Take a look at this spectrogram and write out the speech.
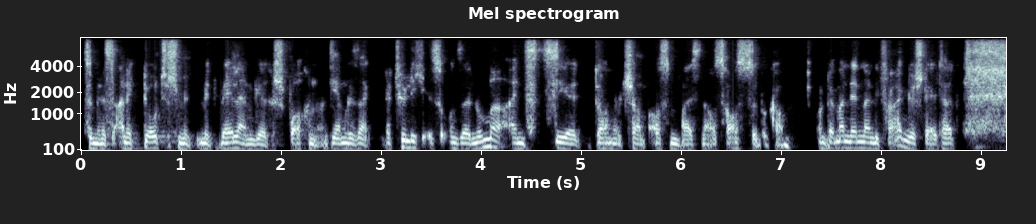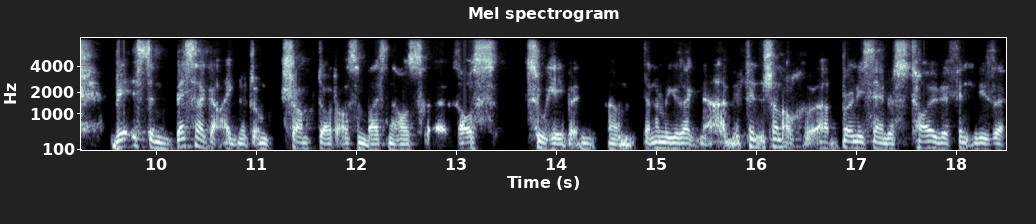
zumindest anekdotisch mit, mit Wählern gesprochen und die haben gesagt, natürlich ist unser Nummer eins Ziel, Donald Trump aus dem Weißen Haus rauszubekommen. Und wenn man denn dann die Frage gestellt hat, wer ist denn besser geeignet, um Trump dort aus dem Weißen Haus äh, rauszuheben? Ähm, dann haben wir gesagt, na, wir finden schon auch äh, Bernie Sanders toll, wir finden diese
